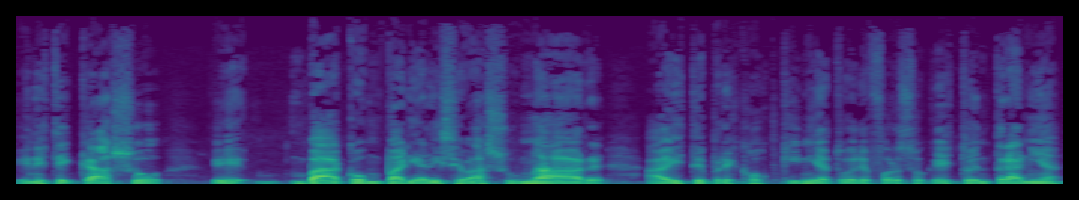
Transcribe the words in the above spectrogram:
en este caso, eh, va a acompañar y se va a sumar a este prescosquín y a todo el esfuerzo que esto entraña,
